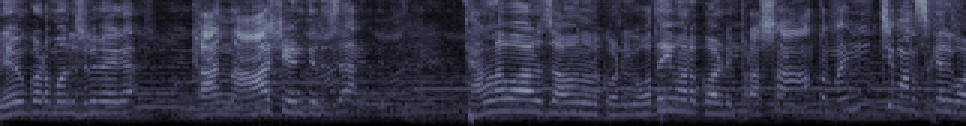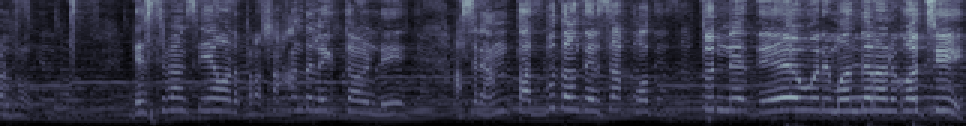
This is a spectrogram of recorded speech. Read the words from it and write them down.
మేము కూడా మనుషులమేగా. కానీ నా ఆశ ఏంటి తెలుసా? తెల్లవారుజామున అనుకోండి ఉదయం అనుకోండి ప్రశాంత మంచి మనసు కలిగి ఉంటాం. డిస్టర్బెన్స్ ఏమండి ప్రశాంతం లెగుతామండి అసలు ఎంత అద్భుతం తెలుసా? పొద్దున్నే దేవుని మందిరానికి వచ్చి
